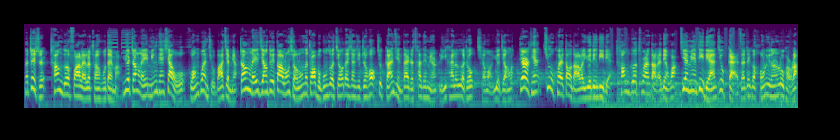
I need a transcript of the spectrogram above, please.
那这时，昌哥发来了传呼代码，约张雷明天下午皇冠酒吧见面。张雷将对大龙、小龙的抓捕工作交代下去之后，就赶紧带着蔡天明离开了鄂州，前往岳江了。第二天就快到达了约定地点，昌哥突然打来电话，见面地点就改在这个红绿灯路口了。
